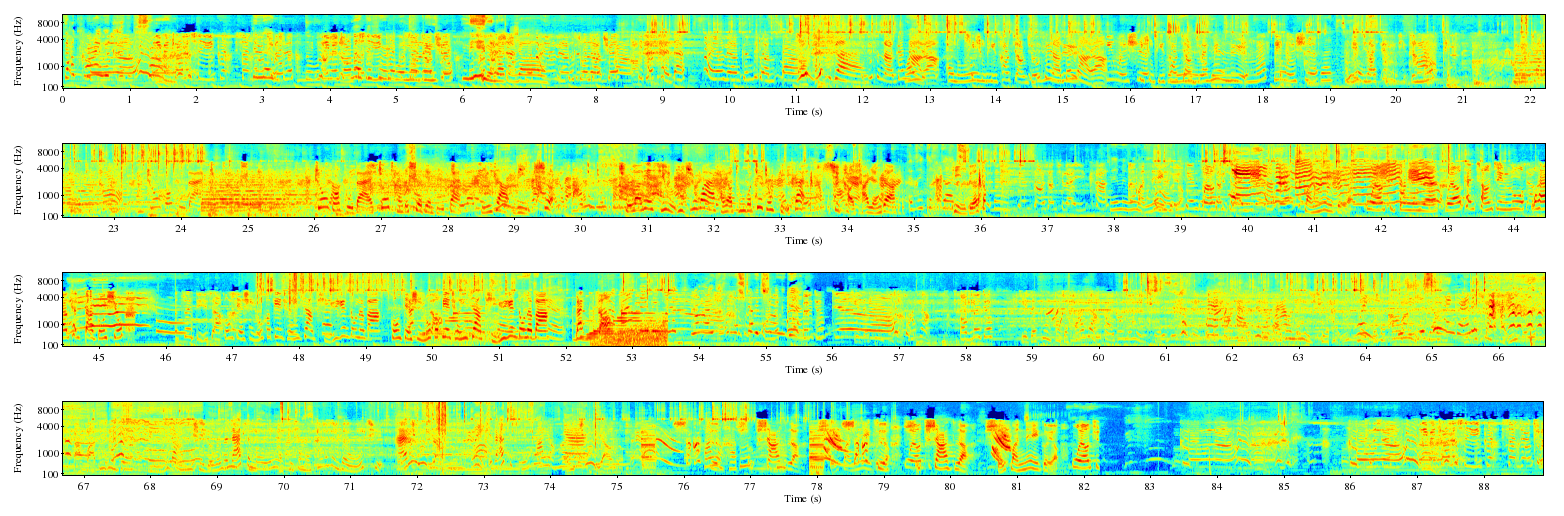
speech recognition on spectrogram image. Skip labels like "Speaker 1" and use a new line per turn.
咋可能？
里面装的是一个，
下
面
装
的
是，
里面装的是一个果
篮
球，
里面那个。
还有两个球，一条彩带，还有两根短棒。
哎，
这是哪跟哪啊？艺术体操讲究韵律，因为是
艺术体操讲究韵律，因为是
也叫韵律体操，
也叫韵律体操，
中国古代。
国古代周长的射箭比赛名叫礼射。除了练习武艺之外，还要通过这种比赛去考察人的.品德
天早上起来一看把那个呀，今天早上起来一看，
把那个呀，我要去动物园，我要看长颈鹿，我还要看大狗熊。最底下，
弓箭是如何变成一项体育运动的吧？
弓箭是如何变成一项体育运动的吧？来，走。
这
个
重
点，宝贝就了，
宝贝也在变化着花样。
一百多年以前，美国的
海鹰，美国的
海鹰，美
国的，把滑冰运动与舞蹈艺术融为一体，还配上了优美的舞曲。
哎，
咋花样？我。花样滑冰，
沙子，谁管那个？
我要去沙子，谁那个呀？我要去。
个橡胶球，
